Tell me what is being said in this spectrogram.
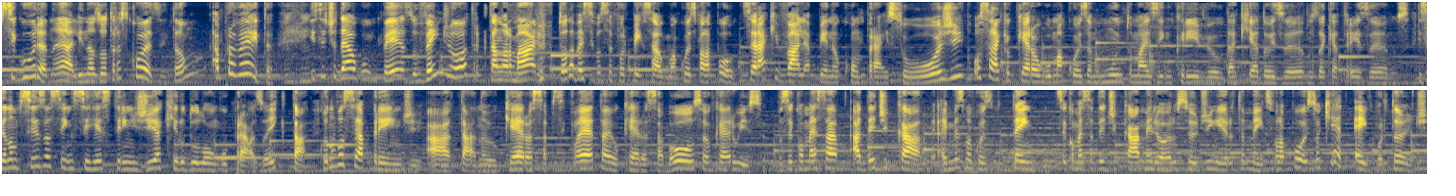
segura, né, ali nas outras coisas. Então, aproveita. E se te der algum peso, vende outra que tá no armário. Toda vez que você for pensar alguma coisa, fala, pô, será que vale a pena eu comprar isso hoje? Ou será que eu quero alguma coisa muito mais incrível daqui a dois anos, daqui a três anos? E você não precisa, assim, se restringir aquilo do longo prazo. Aí que tá. Quando você aprende a, tá, não, eu quero essa bicicleta, eu quero essa bolsa, eu quero isso. Você começa a dedicar, é a mesma coisa do tempo, você começa a dedicar melhor o seu dinheiro também. Você fala, pô, isso aqui é, é importante?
